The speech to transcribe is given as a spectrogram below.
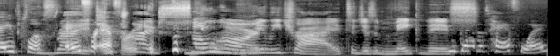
A plus, Right. A for she effort. tried so you hard. really tried to just make You this got us halfway.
